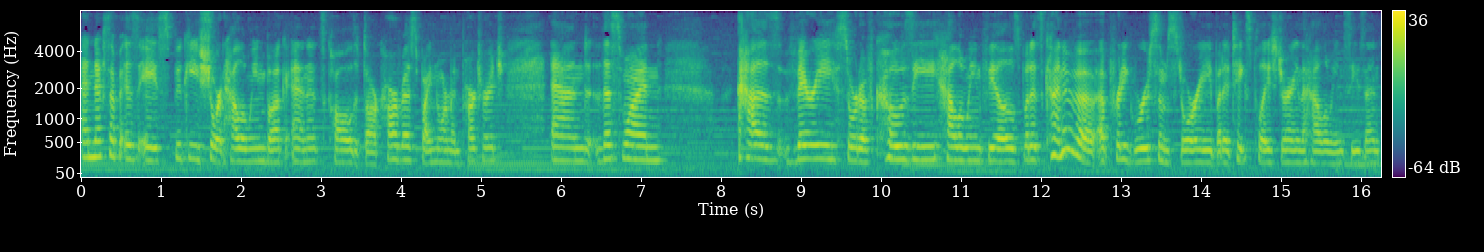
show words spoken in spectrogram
And next up is a spooky short Halloween book and it's called Dark Harvest by Norman Partridge. And this one has very sort of cozy Halloween feels, but it's kind of a, a, pretty gruesome story, but it takes place during the Halloween season,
